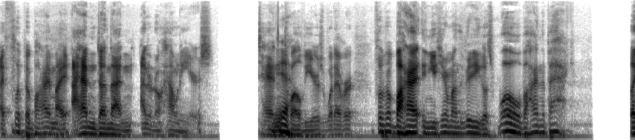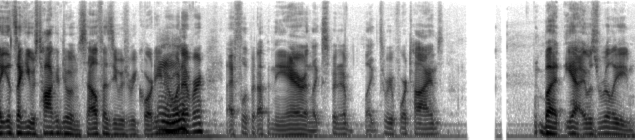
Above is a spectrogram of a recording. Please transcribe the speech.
I flip it behind my. I hadn't done that in I don't know how many years, 10, Yeah. 12 years, whatever. Flip it behind, and you hear him on the video. He goes, "Whoa!" Behind the back. Like it's like he was talking to himself as he was recording Mhm. or whatever. I flip it up in the air and like spin it like three or four times. But yeah, it was really.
